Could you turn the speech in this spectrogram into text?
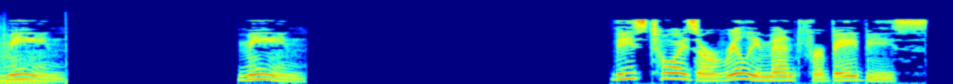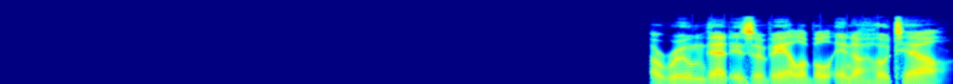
Mean. Mean. These toys are really meant for babies. A room that is available in a hotel.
